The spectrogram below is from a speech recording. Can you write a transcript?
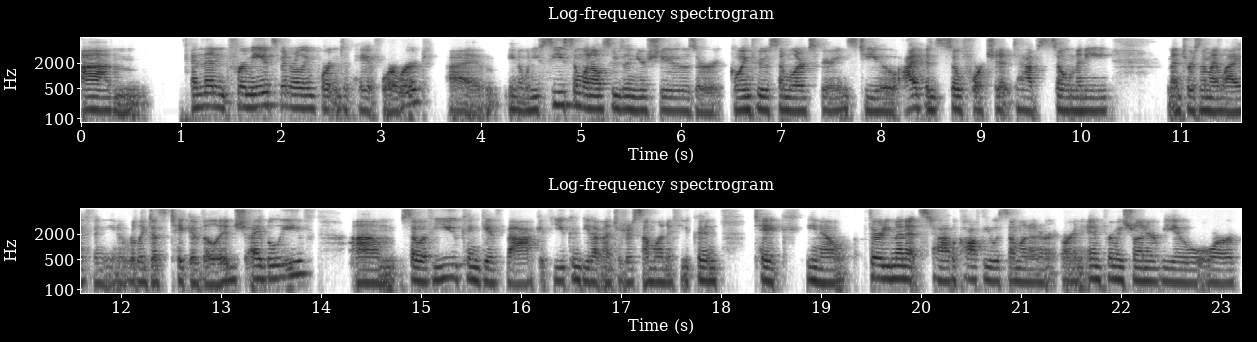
Um, and then for me, it's been really important to pay it forward. Um, you know, when you see someone else who's in your shoes or going through a similar experience to you, I've been so fortunate to have so many mentors in my life, and you know, really does take a village, I believe. Um, so if you can give back, if you can be that mentor to someone, if you can take, you know, 30 minutes to have a coffee with someone or, or an informational interview or,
